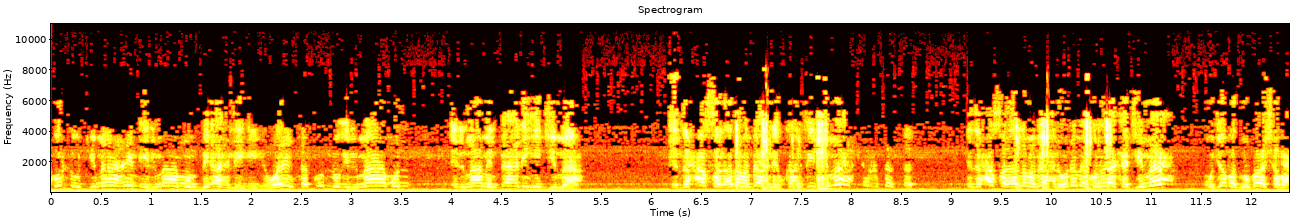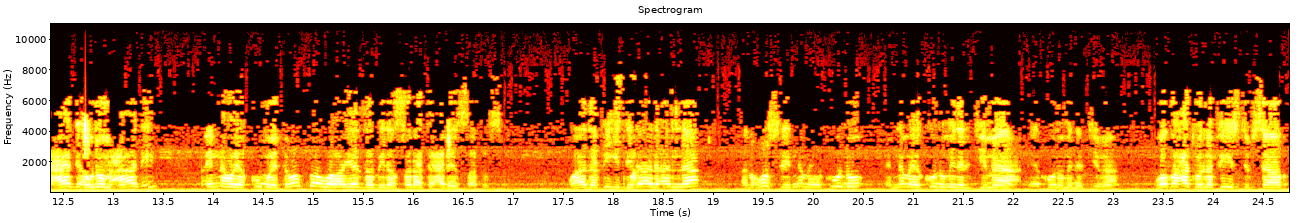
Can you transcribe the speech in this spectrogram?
كل جماع إلمام بأهله وليس كل إلمام إلمام بأهله جماع. إذا حصل ألم بأهله وكان في جماع اغتسل. إذا حصل ألم بأهله ولم يكن هناك جماع مجرد مباشرة عادي أو نوم عادي فإنه يقوم ويتوضأ ويذهب إلى الصلاة عليه الصلاة والسلام. وهذا فيه دلالة أن الغسل إنما يكون إنما يكون من الجماع يكون من الجماع. وضحت ولا فيه استفسار؟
